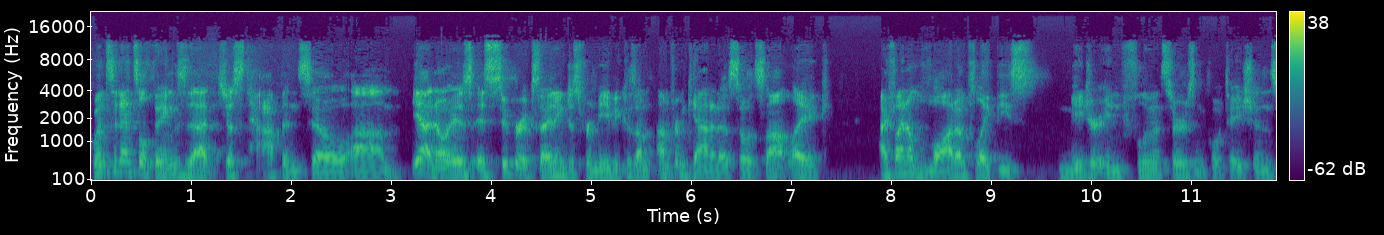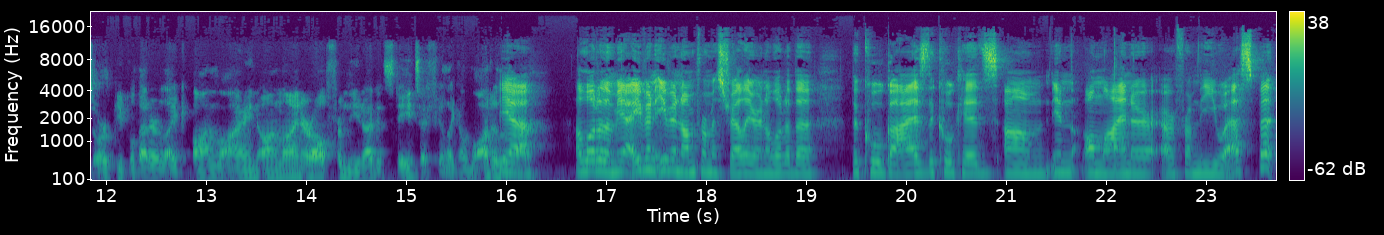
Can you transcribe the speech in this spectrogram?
coincidental things that just happen. So um, yeah, no, it's it's super exciting just for me because I'm I'm from Canada, so it's not like I find a lot of like these major influencers and quotations or people that are like online online are all from the United States. I feel like a lot of them. Yeah. Are. A lot of them, yeah. Even even I'm from Australia, and a lot of the the cool guys, the cool kids, um, in online are, are from the US. But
